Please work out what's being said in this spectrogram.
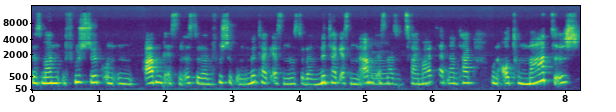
dass man ein Frühstück und ein Abendessen isst oder ein Frühstück und ein Mittagessen isst oder ein Mittagessen und ein Abendessen, mhm. also zwei Mahlzeiten am Tag und automatisch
